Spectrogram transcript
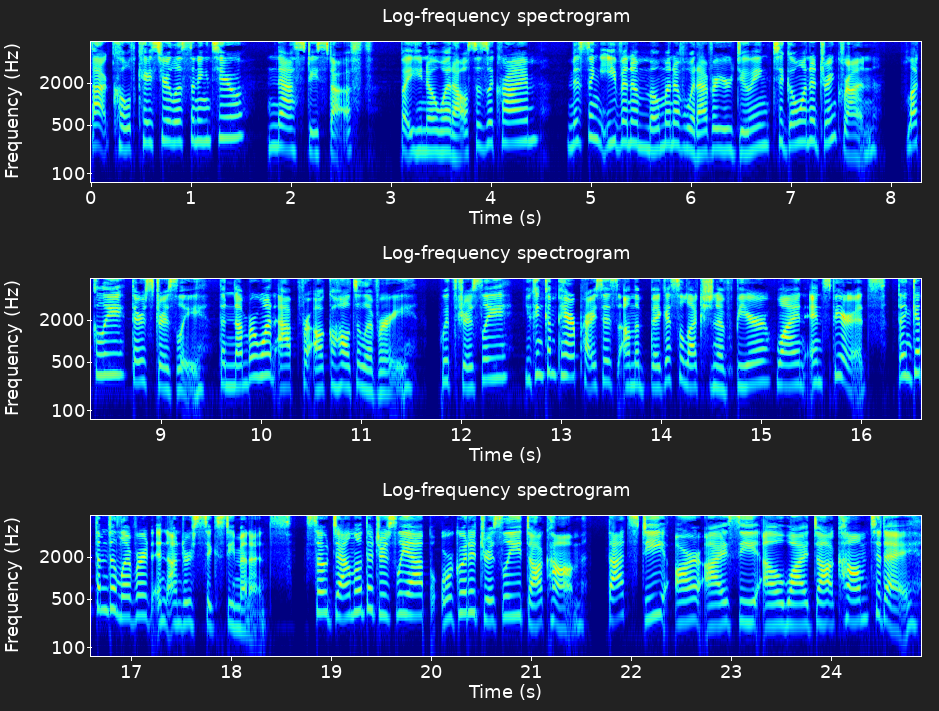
That cold case you're listening to? Nasty stuff. But you know what else is a crime? Missing even a moment of whatever you're doing to go on a drink run. Luckily, there's Drizzly, the number one app for alcohol delivery. With Drizzly, you can compare prices on the biggest selection of beer, wine, and spirits, then get them delivered in under 60 minutes. So download the Drizzly app or go to drizzly.com. That's D R I Z L Y.com today.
